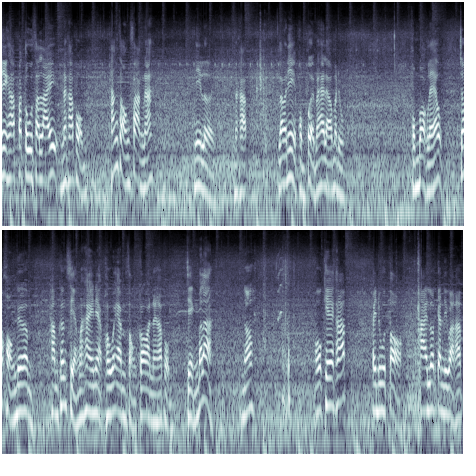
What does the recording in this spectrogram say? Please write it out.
นี่ครับประตูสไลด์นะครับผมทั้งสองฝั่งนะ นี่เลยนะครับ แล้วก็นี่ผมเปิดมาให้แล้วมาดู ผมบอกแล้วเจ้าของเดิมทำเครื่องเสียงมาให้เนี่ย power amp 2ก้อนนะครับผมเจ๋งปะล่ะ เนาะโอเคครับ ไปดูต่อท้ายรถกันดีกว่าครับ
